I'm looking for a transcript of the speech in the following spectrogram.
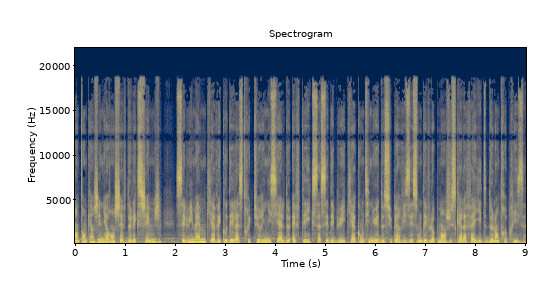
En tant qu'ingénieur en chef de l'exchange, c'est lui-même qui avait codé la structure initiale de FTX à ses débuts et qui a continué de superviser son développement jusqu'à la faillite de l'entreprise.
